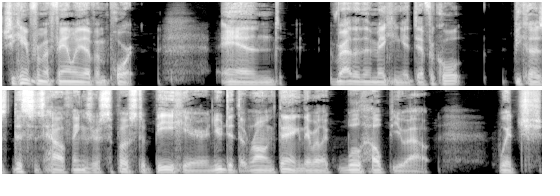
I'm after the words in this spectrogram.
she came from a family of import. And rather than making it difficult, because this is how things are supposed to be here and you did the wrong thing, they were like, We'll help you out. which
